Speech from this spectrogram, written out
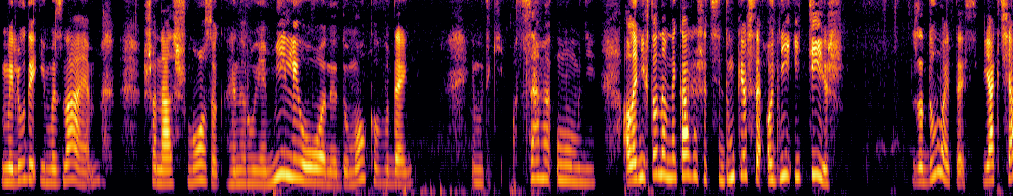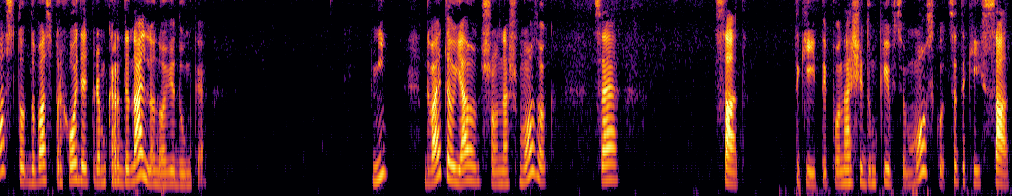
Ми люди, і ми знаємо, що наш мозок генерує мільйони думок в день. І ми такі, оце ми умні. Але ніхто нам не каже, що ці думки все одні і ті ж. Задумайтесь, як часто до вас приходять прям кардинально нові думки. Ні. Давайте уявимо, що наш мозок це сад. Такий, типу, наші думки в цьому мозку це такий сад,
